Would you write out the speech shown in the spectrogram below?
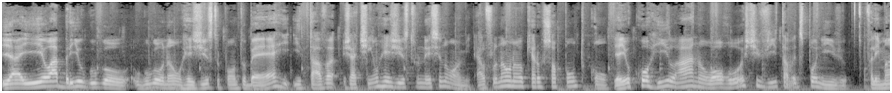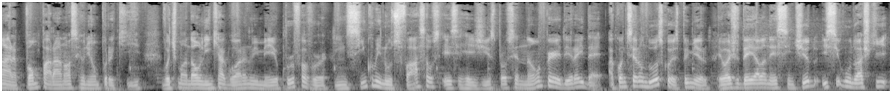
E aí eu abri o Google, o Google não, o registro.br e tava, já tinha um registro nesse nome. Ela falou: "Não, não, eu quero só .com". E aí eu corri lá no Wallhost e vi tava disponível. Falei: "Mara, vamos parar a nossa reunião por aqui. Vou te mandar um link agora no e-mail, por favor. Em cinco minutos faça esse registro para você não perder a ideia". Aconteceram duas coisas. Primeiro, eu ajudei ela nesse sentido e segundo, acho que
